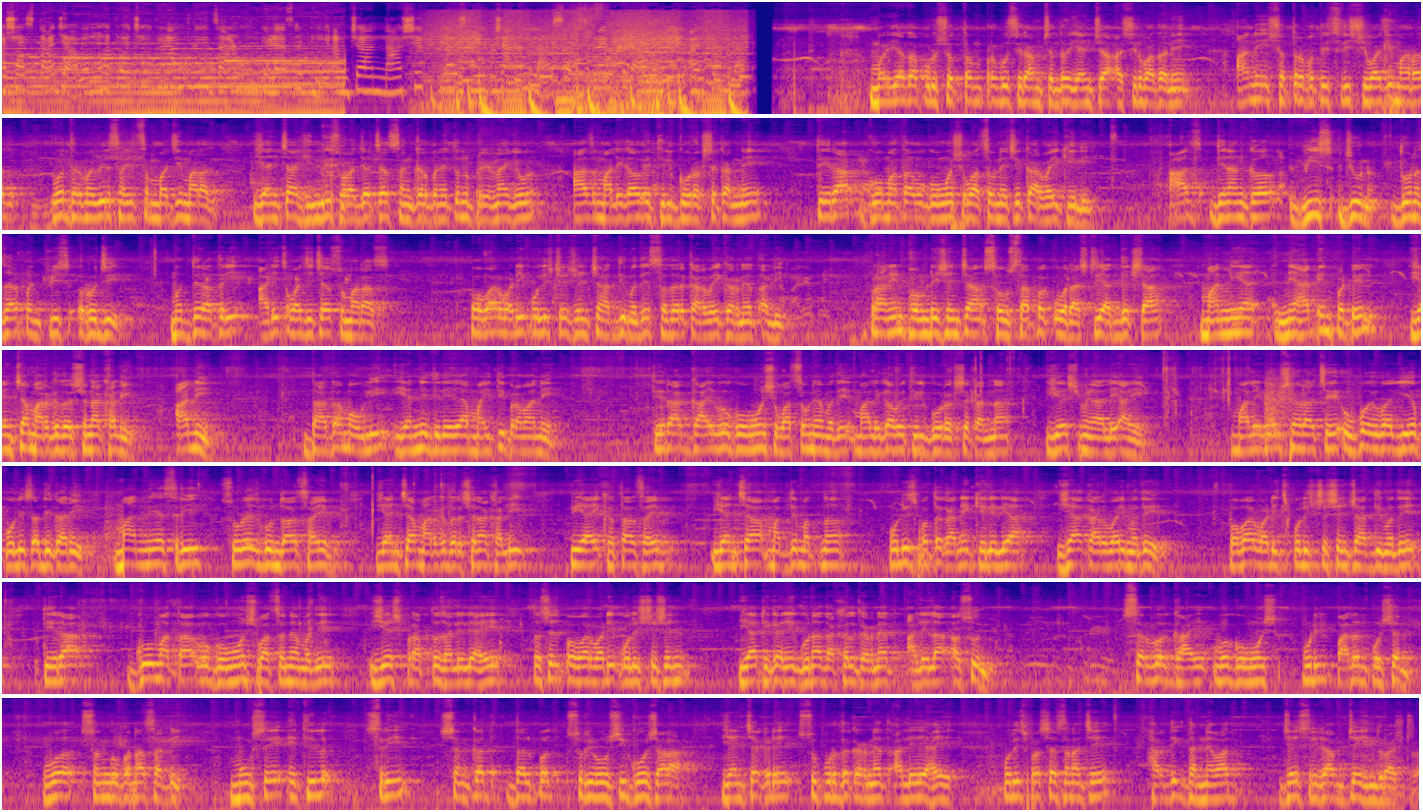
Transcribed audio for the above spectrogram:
अशाच ताज्या व महत्त्वाच्या घडामोडी जाणून घेण्यासाठी आमच्या नाशिक प्लस न्यूज चॅनलला सबस्क्राईब करा आयकॉनला मर्यादा पुरुषोत्तम प्रभू श्रीरामचंद्र यांच्या आशीर्वादाने आणि छत्रपती श्री शिवाजी महाराज व धर्मवीर सहित संभाजी महाराज यांच्या हिंदवी स्वराज्याच्या संकल्पनेतून प्रेरणा घेऊन आज मालेगाव येथील गोरक्षकांनी तेरा गोमाता व गोवंश वाचवण्याची कारवाई केली. आज दिनांक वीस जून दोन हजार पंचवीस रोजी मध्यरात्री अडीच वाजेच्या सुमारास पवारवाडी पोलीस स्टेशनच्या हद्दीमध्ये सदर कारवाई करण्यात आली. प्राणीन फाउंडेशनच्या संस्थापक व राष्ट्रीय अध्यक्षा माननीय नेहाबेन पटेल यांच्या मार्गदर्शनाखाली आणि दादा मौली यांनी दिलेल्या माहितीप्रमाणे तेरा गाय व गोवंश वाचवण्यामध्ये मालेगाव येथील गोरक्षकांना यश मिळाले आहे. मालेगाव शहराचे उपविभागीय पोलीस अधिकारी माननीय श्री सुरेश गुंजाळ साहेब यांच्या मार्गदर्शनाखाली पी आय खतार साहेब यांच्या माध्यमातून पोलीस पथकाने केलेल्या ह्या कारवाईमध्ये पवारवाडी पोलीस स्टेशनच्या हद्दीमध्ये तेरा गोमाता व गोवंश वाचवण्यामध्ये यश प्राप्त झालेले आहे. तसेच पवारवाडी पोलीस स्टेशन या ठिकाणी गुन्हा दाखल करण्यात आलेला असून सर्व गाय व गोवंश पुढील पालनपोषण व संगोपनासाठी मुंगसे येथील श्री शंकत दलपत सूर्यवंशी गोशाळा यांच्याकडे सुपूर्द करण्यात आलेले आहे. पोलीस प्रशासनाचे हार्दिक धन्यवाद. जय श्रीराम जय हिंदू राष्ट्र.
